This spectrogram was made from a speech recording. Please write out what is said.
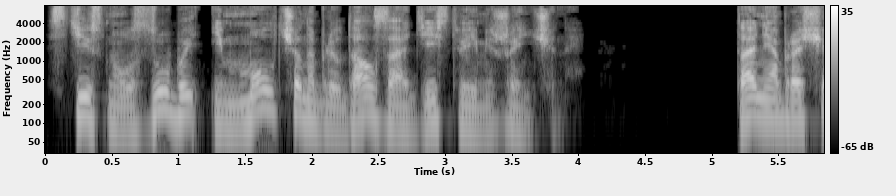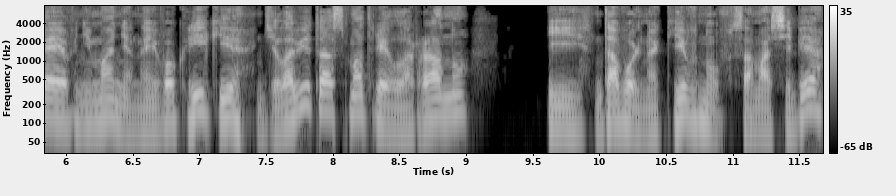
стиснул зубы и молча наблюдал за действиями женщины. Та, не обращая внимания на его крики, деловито осмотрела рану и, довольно кивнув сама себе,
